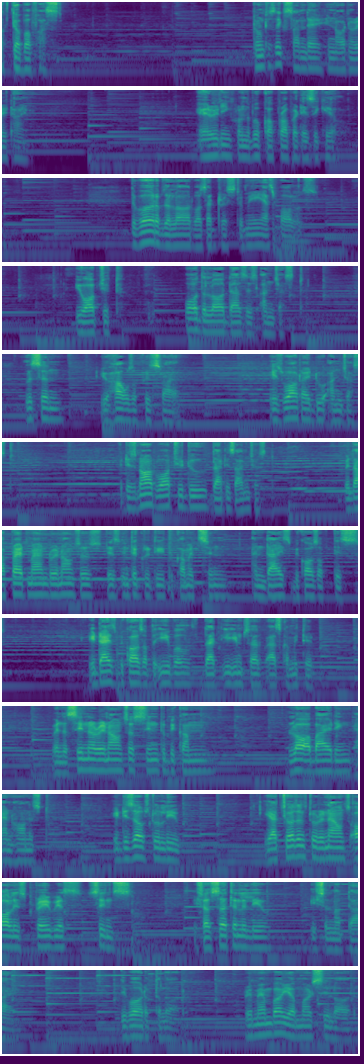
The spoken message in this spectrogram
October 1st, 26th Sunday in Ordinary Time. A reading from the book of Prophet Ezekiel. The word of the Lord was addressed to me as follows You object, what the Lord does is unjust. Listen, you house of Israel. Is what I do unjust? It is not what you do that is unjust when the upright man renounces his integrity to commit sin and dies because of this, he dies because of the evil that he himself has committed. When the sinner renounces sin to become law abiding and honest, he deserves to live. He has chosen to renounce all his previous sins. He shall certainly live, he shall not die. The word of the Lord. Remember your mercy, Lord.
